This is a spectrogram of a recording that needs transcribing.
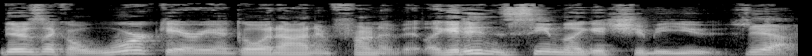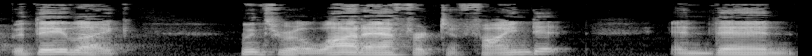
there's like a work area going on in front of it. Like it didn't seem like it should be used. Yeah. But they like went through a lot of effort to find it and then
